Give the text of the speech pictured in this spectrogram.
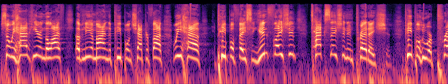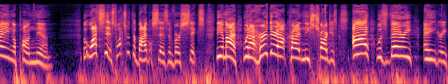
So we have here in the life of Nehemiah and the people in chapter 5, we have people facing inflation, taxation, and predation. People who are preying upon them. But watch this. Watch what the Bible says in verse 6. Nehemiah, when I heard their outcry and these charges, I was very angry.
